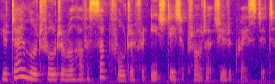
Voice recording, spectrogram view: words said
Your download folder will have a subfolder for each data product you requested.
